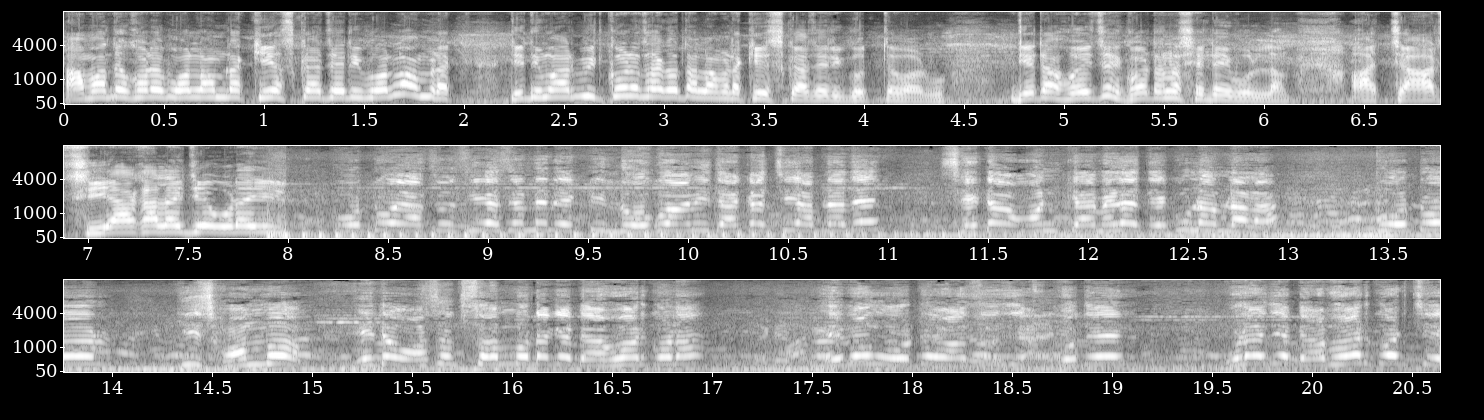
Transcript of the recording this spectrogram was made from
আমাদের ঘরে বলো, আমরা কেস কাচারি বলো, আমরা যদি মারপিট করে থাকো, তাহলে আমরা কেস কাচারি করতে পারব। যেটা হয়েছে, ঘটনা সেটাই বললাম। আর সিয়াখালায় যে ওরা টোটো অ্যাসোসিয়েশনের একটি লোগো আমি দেখাচ্ছি আপনাদের। সেটা অন ক্যামেরা দেখুন আপনারা। টোটোর কি সম্ভব? এটা অশোক স্তম্ভটাকে ব্যবহার করা। এবং ওটো অ্যাসোসিয়ে- ওদের ওরা যে ব্যবহার করছে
